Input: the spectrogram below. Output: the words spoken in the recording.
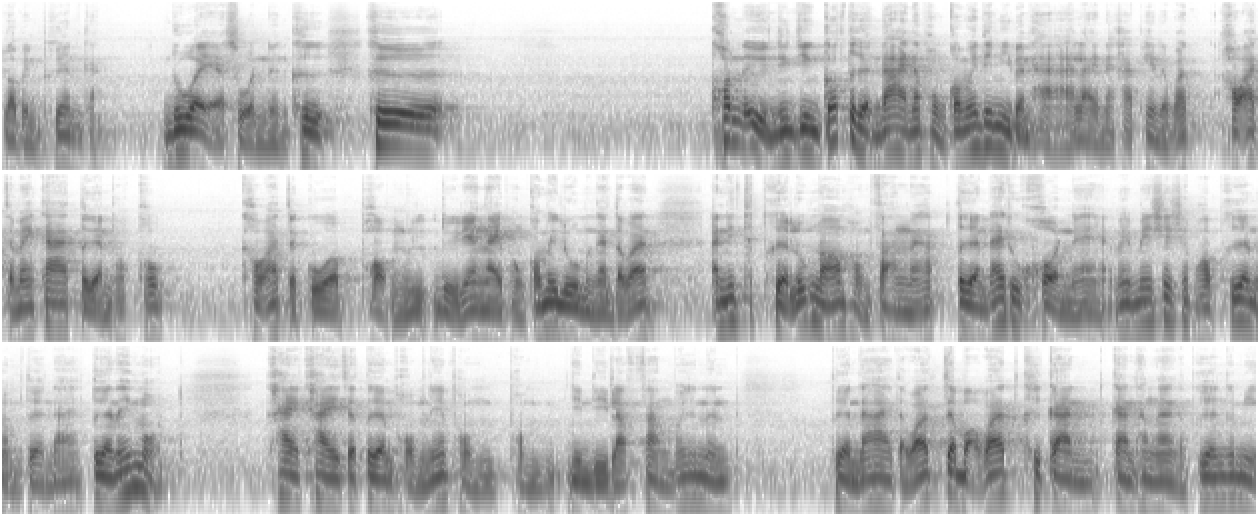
เราเป็นเพื่อนกัน ด้วยอะส่วนหนึ่งคือคือคนอื่นจริง ๆ ก็เตือนได้นะผมก็ไม่ได้มีปัญหาอะไรนะครับ เพียงแต่ว่าเขาอาจจะไม่กล้าเตือนเพราะเขาเขาอาจจะกลัวผมหรือยังไง ผมก็ไม่รู้เหมือนกันแต่ว่า อันนี้เผื่อลูกน้องผมฟังนะครับ เตือนได้ทุกคนนะฮะไม่ไม่ใช่เฉพาะเพื่อนผมเตือนได้ เตือนได้หมด ใครใครจะเตือนผมเนี่ยผมผมยินดีรับฟัง เพราะฉะนั้นเตือนได้ แต่ว่าจะบอกว่าคือการการทำงานกับเพื่อนก็มี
